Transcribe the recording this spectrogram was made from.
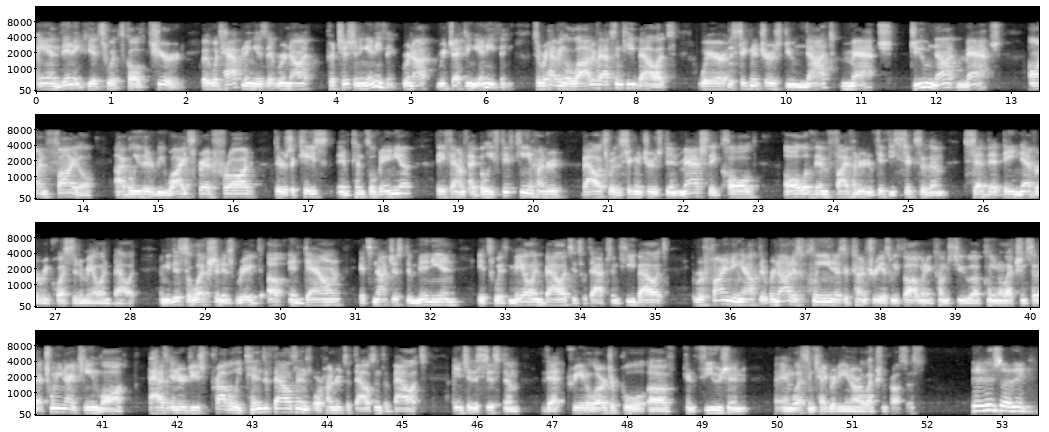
and then it gets what's called cured. But what's happening is that we're not petitioning anything. We're not rejecting anything. So we're having a lot of absentee ballots where the signatures do not match, do not match on file I believe there to be widespread fraud. There's a case in Pennsylvania. They found, I believe, 1,500 ballots where the signatures didn't match. They called all of them, 556 of them said that they never requested a mail in ballot. I mean, this election is rigged up and down. It's not just Dominion, it's with mail in ballots, it's with absentee ballots. We're finding out that we're not as clean as a country as we thought when it comes to a clean election. So, that 2019 law has introduced probably tens of thousands or hundreds of thousands of ballots into the system that create a larger pool of confusion and less integrity in our election process. It is, I think,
